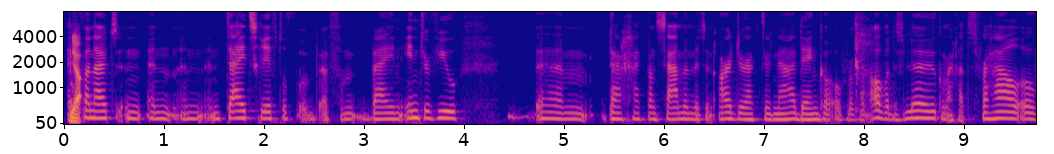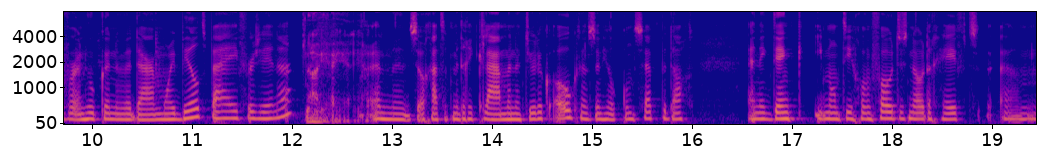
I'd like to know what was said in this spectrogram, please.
En Ja. vanuit een, een, een, een tijdschrift of eh, van, bij een interview, ehm, daar ga ik dan samen met een art director nadenken over van, oh, wat is leuk, waar gaat het verhaal over en hoe kunnen we daar een mooi beeld bij verzinnen. Nou ja, ja, ja. En eh, zo gaat het met reclame natuurlijk ook. Dan is een heel concept bedacht. En ik denk iemand die gewoon foto's nodig heeft ehm,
